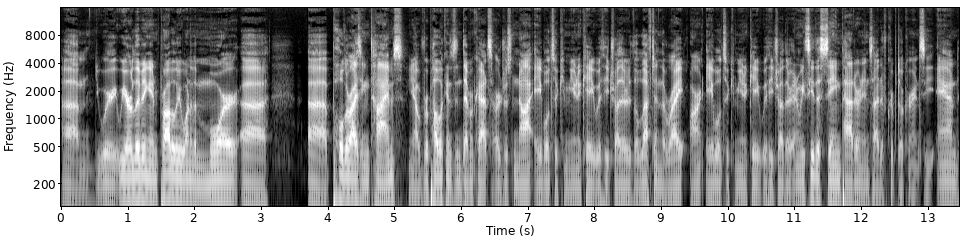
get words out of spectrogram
um, we're, we are living in probably one of the more uh, uh, polarizing times. You know, Republicans and Democrats are just not able to communicate with each other. The left and the right aren't able to communicate with each other, and we see the same pattern inside of cryptocurrency. And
